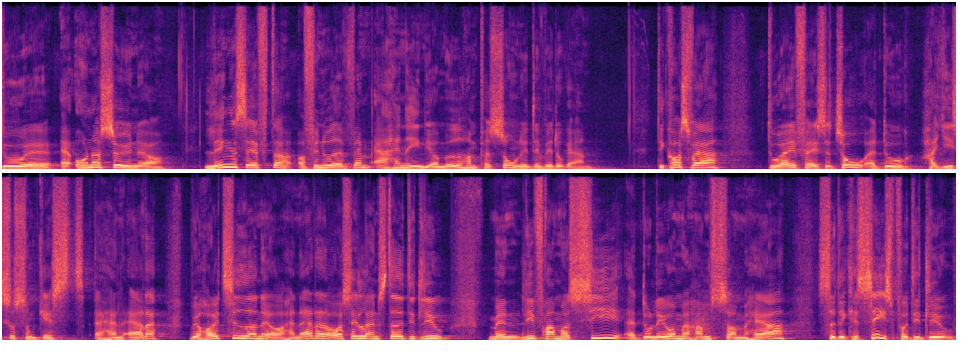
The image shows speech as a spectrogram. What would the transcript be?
Du øh, er undersøgende og længes efter at finde ud af, hvem er han egentlig, og møde ham personligt, det vil du gerne. Det kan også være, du er i fase 2, at du har Jesus som gæst, at han er der ved højtiderne, og han er der også et eller andet sted i dit liv. Men lige frem at sige, at du lever med ham som herre, så det kan ses på dit liv,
